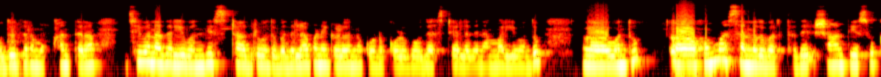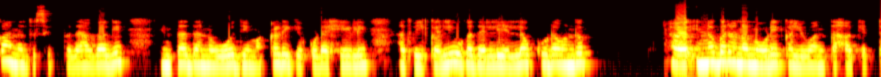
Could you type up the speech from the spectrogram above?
ಓದೋದರ ಮುಖಾಂತರ ಜೀವನದಲ್ಲಿ ಒಂದಿಷ್ಟಾದ್ರೂ ಒಂದು ಬದಲಾವಣೆಗಳನ್ನು ಕೊಂಡುಕೊಳ್ಬಹುದು ಅಷ್ಟೇ ಅಲ್ಲದೆ ನಮ್ಮಲ್ಲಿ ಒಂದು ಒಂದು ಹುಮ್ಮಸ್ ಅನ್ನೋದು ಬರ್ತದೆ, ಶಾಂತಿ, ಸುಖ ಅನ್ನೋದು ಸಿಗ್ತದೆ. ಹಾಗಾಗಿ ಇಂಥದ್ದನ್ನು ಓದಿ ಮಕ್ಕಳಿಗೆ ಕೂಡ ಹೇಳಿ, ಅಥವಾ ಈ ಕಲಿಯುಗದಲ್ಲಿ ಎಲ್ಲ ಕೂಡ ಒಂದು ಇನ್ನೊಬ್ಬರನ್ನ ನೋಡಿ ಕಲಿಯುವಂತಹ ಕೆಟ್ಟ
